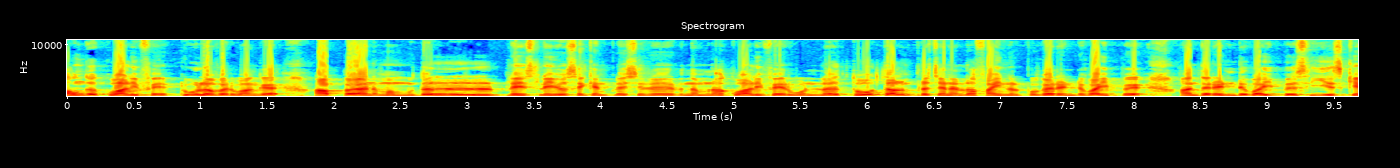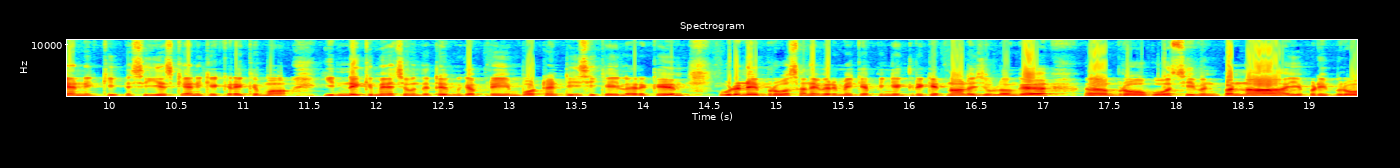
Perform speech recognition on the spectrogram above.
அவங்க குவாலிஃபயர் டூவில் வருவாங்க. அப்போ நம்ம முதல் பிளேஸ்லேயோ செகண்ட் பிளேஸ்லேயோ இருந்தோம்னா குவாலிஃபயர் ஒன்னில் தோத்தாலும் பிரச்சனை இல்லை ஃபைனல் போக ரெண்டு வாய்ப்பு. அந்த ரெண்டு வாய்ப்பு சிஎஸ்கே அன்னைக்கு சிஎஸ்கே அன்னைக்கு கிடைக்குமா? இன்னைக்கு மேட்ச் வந்துட்டு மிகப்பெரிய இம்பார்ட்டன்ட் டிசி கையில் இருக்குது உடனே ப்ரோஸ் அனைவருமே கேட்பீங்க கிரிக்கெட் நாலேஜ் உள்ளவங்க ப்ரோ ஓசி வின் பண்ணால் எப்படி ப்ரோ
